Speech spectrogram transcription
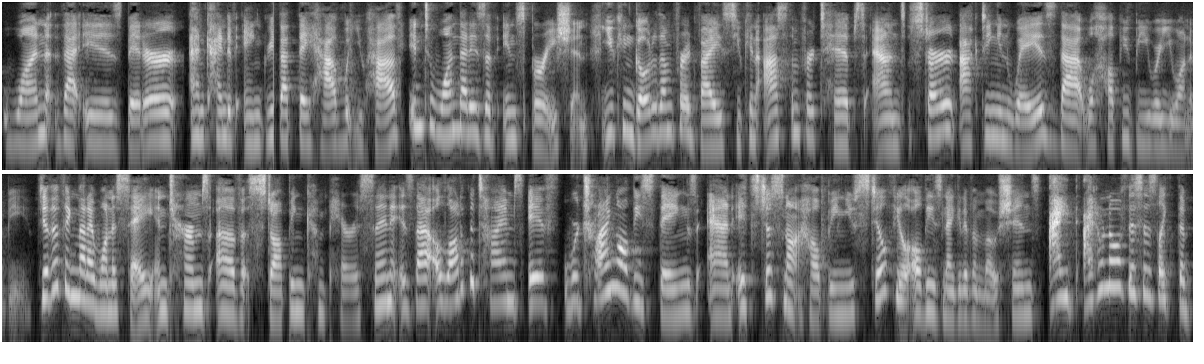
one that is bitter and kind of angry that they have what you have into one that is of inspiration. You can go to them for advice, you can ask them for tips, and start acting in ways that will help you be where you want to be. The other thing that I want to say in terms of stopping comparison is that a lot of the times, if we're trying all these things and it's just not helping, you still feel all these negative emotions. I, I don't know if this is like the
